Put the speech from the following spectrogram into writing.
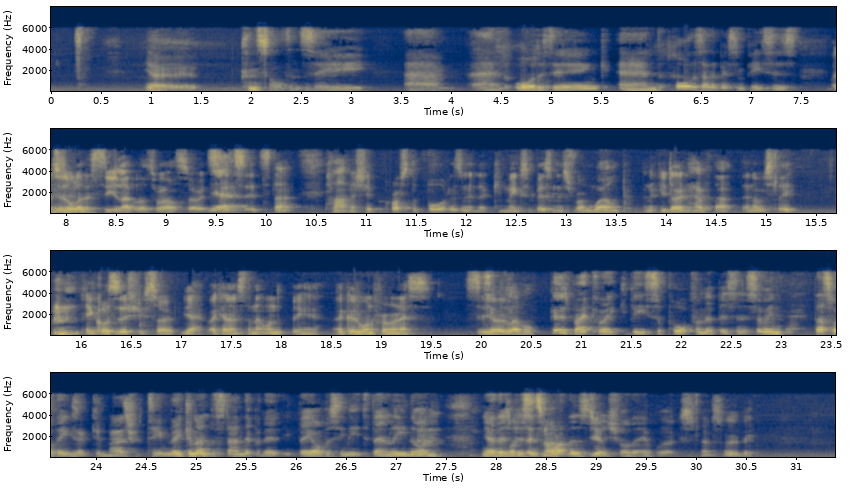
you know consultancy um, and auditing and all this other bits and pieces. This is all at the C level as well, so it's, Yeah. it's it's that partnership across the board, isn't it, that can, makes a business run well. And if you don't have that, then obviously it causes issues. So yeah, I can understand that one as being a, a good one from an SCO level. goes back to like the support from the business. I mean, that's what the executive management team they can understand it, but they, they obviously need to then lean on you know those Well, business partners to ensure that it works. Absolutely.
